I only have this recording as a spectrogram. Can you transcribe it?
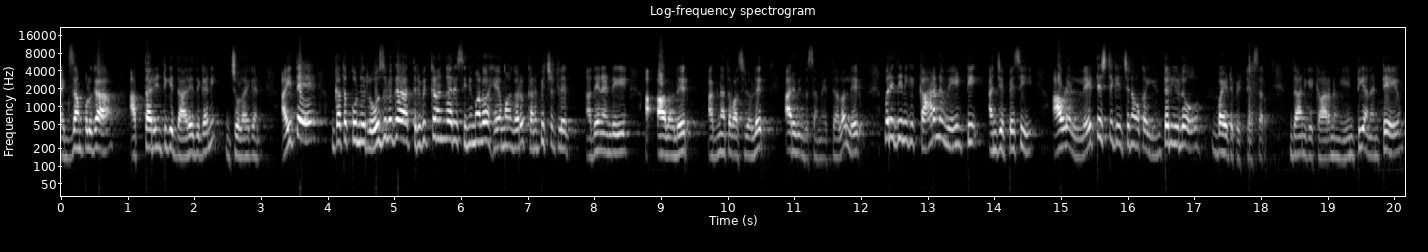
ఎగ్జాంపుల్గా అత్తారింటికి దారేది కానీ జులై కానీ అయితే గత కొన్ని రోజులుగా త్రివిక్రమ్ గారి సినిమాలో హేమ గారు కనిపించట్లేదు. అదేనండి ఆ- ఆలో లేరు. అజ్ఞాతవాసిలో లేరు అరవింద్ సమేతలో లేరు. మరి దీనికి కారణం ఏంటి అని చెప్పేసి ఆవిడ లేటెస్ట్గా ఇచ్చిన ఒక ఇంటర్వ్యూలో బయట పెట్టేశారు. దానికి కారణం ఏంటి అని అంటే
